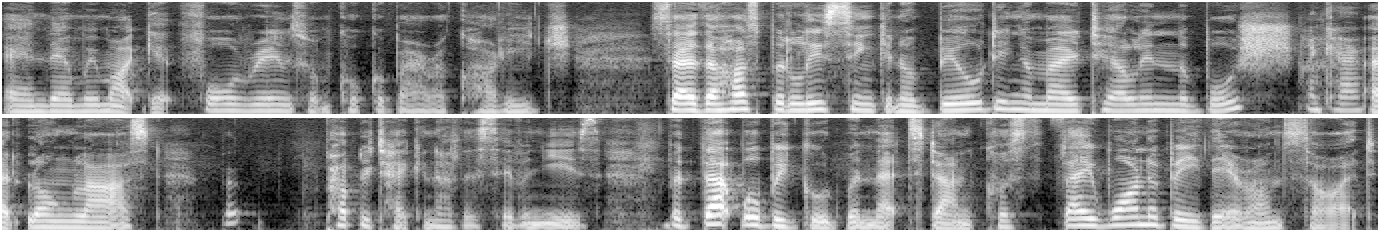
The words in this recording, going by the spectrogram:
and then we might get four rooms from Kookaburra Cottage. So the hospital is thinking of building a motel in the bush Okay. at long last. But probably take another seven years, but that will be good when that's done because they want to be there on site.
